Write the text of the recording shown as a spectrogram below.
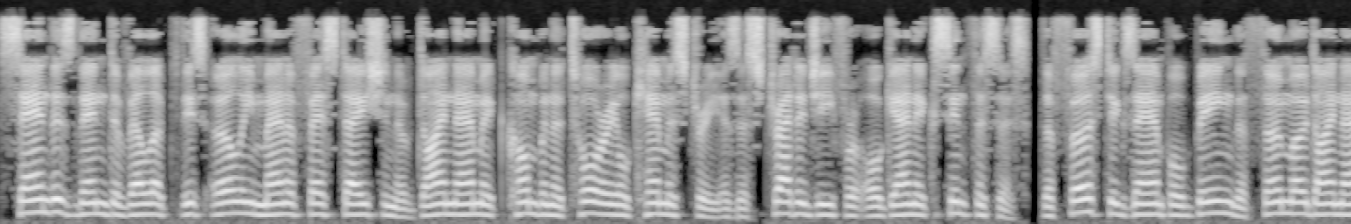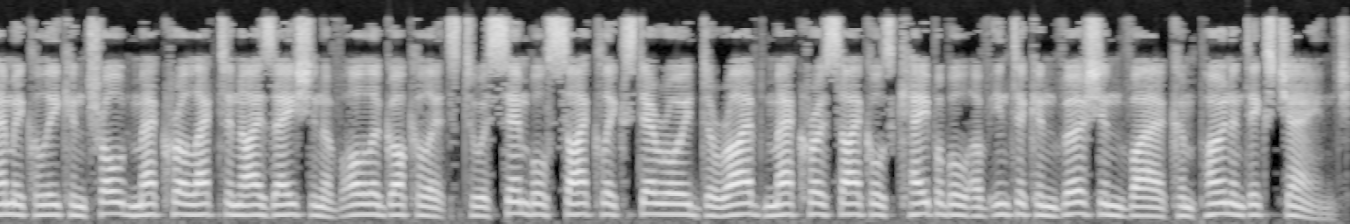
Sanders then developed this early manifestation of dynamic combinatorial chemistry as a strategy for organic synthesis, the first example being the thermodynamically controlled macrolactonization of oligocholates to assemble cyclic steroid-derived macrocycles capable of interconversion via component exchange.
